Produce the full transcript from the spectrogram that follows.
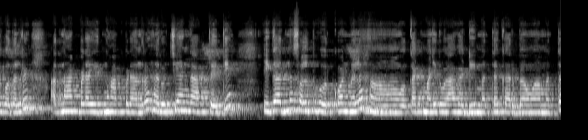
ಆಗೋದಲ್ಲ ರೀ ಅದನ್ನ ಹಾಕ್ಬೇಡ ಇದನ್ನ ಹಾಕ್ಬೇಡ ಅಂದ್ರೆ ರುಚಿ ಹಂಗೆ ಆಗ್ತೈತಿ. ಈಗ ಅದನ್ನ ಸ್ವಲ್ಪ ಹುರ್ಕೊಂಡ್ಮೇಲೆ ಕಟ್ ಮಾಡಿದ ಉಳ್ಳಾಗಡ್ಡಿ ಮತ್ತು ಕರ್ಬೇವ ಮತ್ತು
